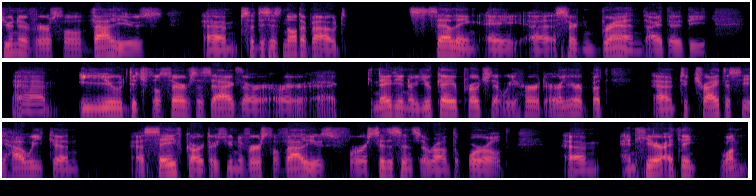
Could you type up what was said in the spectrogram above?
universal values um, so this is not about selling a, a certain brand, either the um, EU Digital Services Act or, or uh, Canadian or UK approach that we heard earlier, but uh, to try to see how we can uh, safeguard those universal values for citizens around the world. Um, and here, I think one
